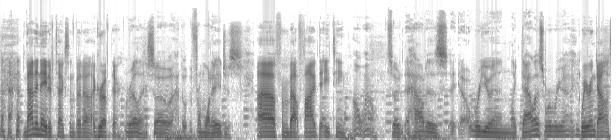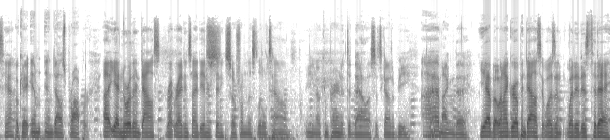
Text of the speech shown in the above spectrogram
Not a native Texan, but uh, I grew up there. really? So from what ages? Uh, from about 5 to 18. Oh, wow. So how does, uh, were you in like Dallas? Where were you at again? We were in Dallas, yeah. Okay, in, in Dallas proper. Uh, yeah, northern Dallas, right right inside the inner city. So from this little town, you know, comparing it to Dallas, it's got to be like Uh, night and day. Yeah, but when I grew up in Dallas, it wasn't what it is today.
